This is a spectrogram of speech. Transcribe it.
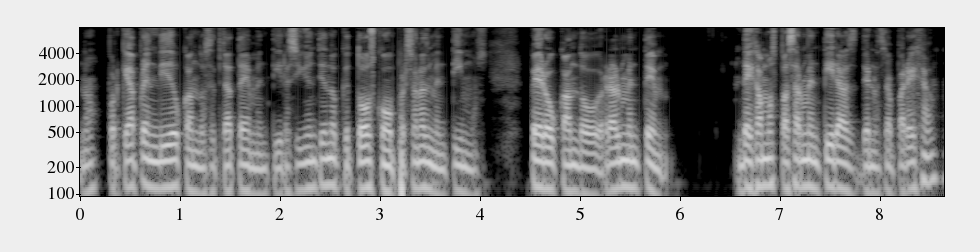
¿no? Porque he aprendido cuando se trata de mentiras. Y yo entiendo que todos como personas mentimos, pero cuando realmente dejamos pasar mentiras de nuestra pareja,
